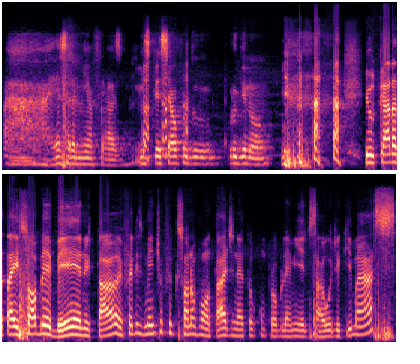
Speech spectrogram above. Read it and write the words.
ah, essa era a minha frase. Em especial pro, do, pro Gnomo. e o cara tá aí só bebendo e tal. Infelizmente eu fico só na vontade, né? Tô com um probleminha de saúde aqui, mas,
